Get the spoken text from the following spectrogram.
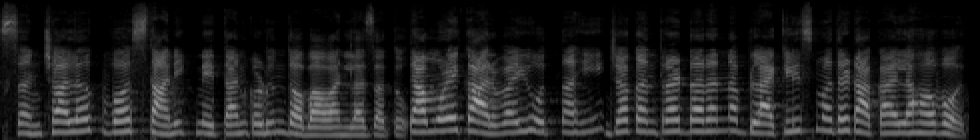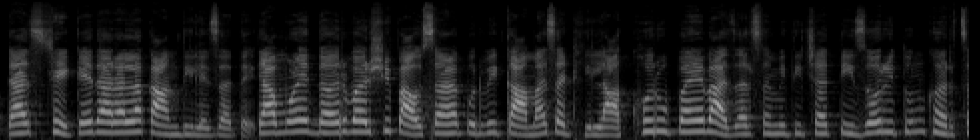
संचालक व स्थानिक नेत्यांकडून दबाव आणला जातो. त्यामुळे कारवाई होत नाही. ज्या कंत्राटदारांना ब्लॅकलिस्टमध्ये टाकायला हवं त्याच ठेकेदाराला काम दिले जाते. त्यामुळे दरवर्षी पावसाळ्यापूर्वी कामासाठी लाखो रुपये बाजार समितीच्या तिजोरीतून खर्च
